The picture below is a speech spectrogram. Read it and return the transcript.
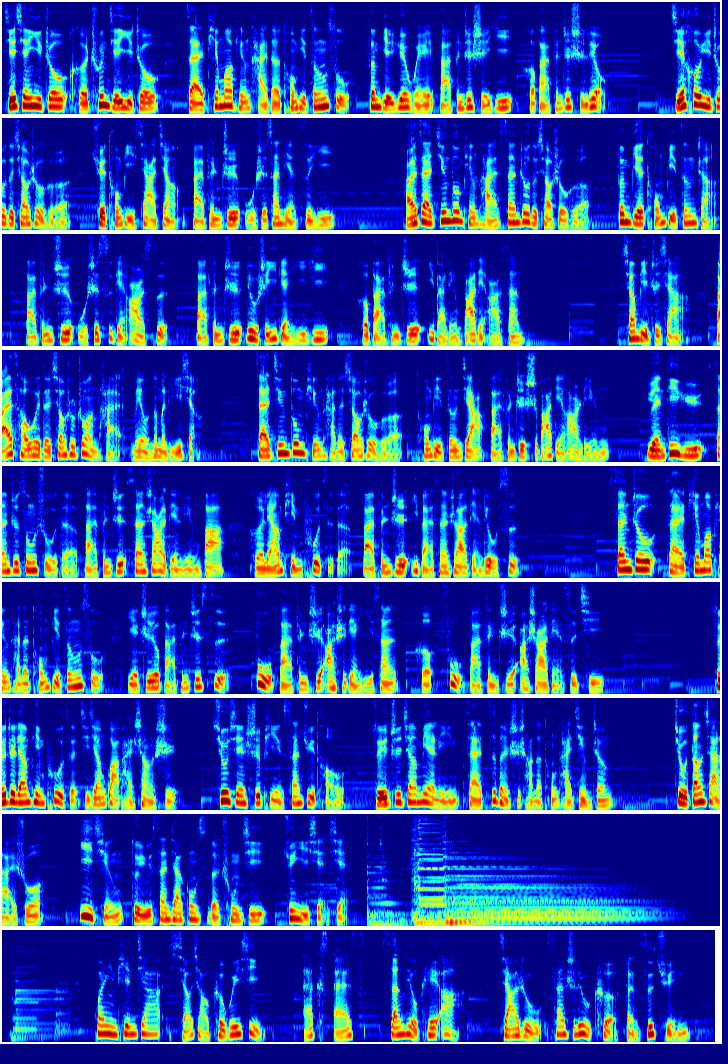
节前一周和春节一周，在天猫平台的同比增速分别约为百分之十一和百分之十六，节后一周的销售额却同比下降百分之五十三点四一，而在京东平台三周的销售额分别同比增长百分之五十四点二四、百分之六十一点一一和百分之一百零八点二三。相比之下，百草味的销售状态没有那么理想，在京东平台的销售额同比增加百分之十八点二零。远低于三只松鼠的百分之三十二点零八和良品铺子的百分之一百三十二点六四，三周在天猫平台的同比增速也只有百分之四、负百分之二十点一三和负百分之二十二点四七。随着良品铺子即将挂牌上市，休闲食品三巨头随之将面临在资本市场的同台竞争。就当下来说，疫情对于三家公司的冲击均已显现。欢迎添加小小客微信，xs 三六 kr，加入三十六氪粉丝群。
